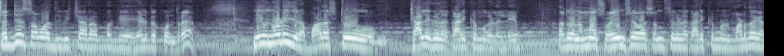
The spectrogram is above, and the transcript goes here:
ಸದ್ಯ ಸಮಾಜದ ವಿಚಾರ ಬಗ್ಗೆ ಹೇಳಬೇಕು ಅಂದರೆ, ನೀವು ನೋಡಿದ್ದೀರಾ ಭಾಳಷ್ಟು ಶಾಲೆಗಳ ಕಾರ್ಯಕ್ರಮಗಳಲ್ಲಿ ಅಥವಾ ನಮ್ಮ ಸ್ವಯಂ ಸೇವಾ ಸಂಸ್ಥೆಗಳ ಕಾರ್ಯಕ್ರಮಗಳು ಮಾಡಿದಾಗ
